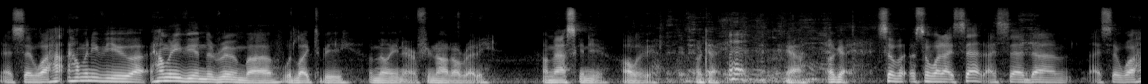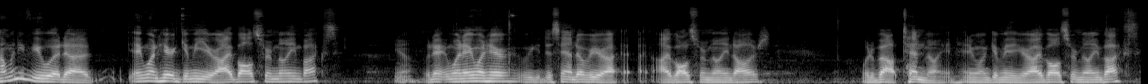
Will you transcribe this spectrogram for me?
And I said, well, how, how many of you, uh, how many of you in the room uh, would like to be a millionaire if you're not already? I'm asking you, all of you. Okay. Yeah. Okay. So, so what I said, I said, um, I said, well, how many of you would, uh, anyone here give me your eyeballs for a million bucks? You know, would anyone here, we could just hand over your eyeballs for a million dollars? What about 10 million? Anyone give me your eyeballs for a million bucks?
